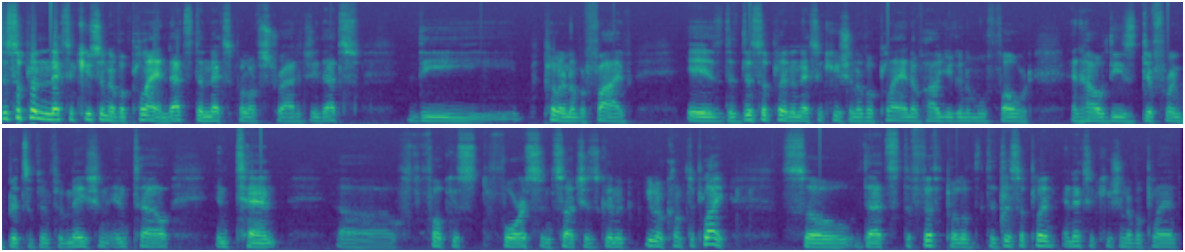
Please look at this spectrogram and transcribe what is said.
discipline and execution of a plan. That's the next pillar of strategy. That's the pillar number five is the discipline and execution of a plan of how you're going to move forward and how these different bits of information, intel, intent, uh, focused force, and such is going to you know come to play. So that's the fifth pillar, of the discipline and execution of a plan.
